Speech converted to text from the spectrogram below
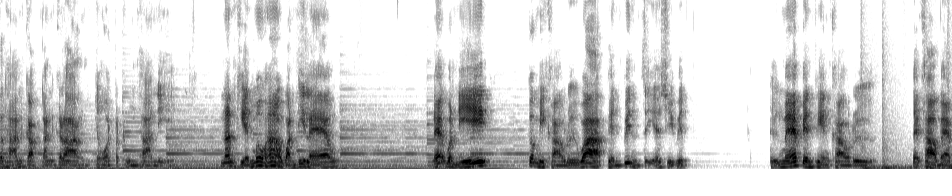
สถานกักกันกลาง จังหวัดปทุมธานี นั่นเขียนเมื่อ 5 วันที่แล้ว และวันนี้ก็มีข่าวลือว่าเพนกวินเสียชีวิต ถึงแม้เป็นเพียงข่าวลือ แต่ข่าวแบบ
